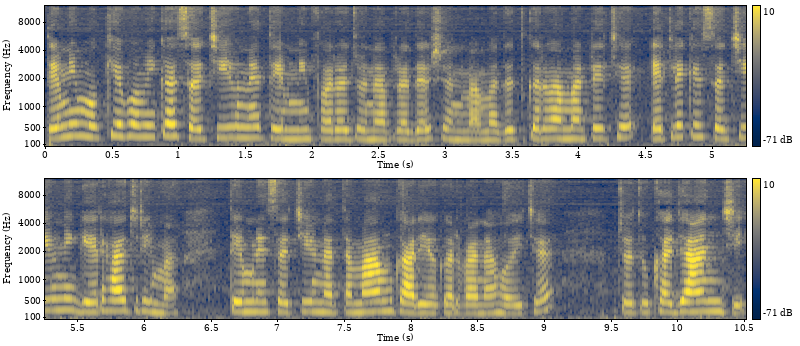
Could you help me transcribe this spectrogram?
તેમની મુખ્ય ભૂમિકા સચિવને તેમની ફરજોના પ્રદર્શનમાં મદદ કરવા માટે છે, એટલે કે સચિવની ગેરહાજરીમાં તેમણે સચિવના તમામ કાર્યો કરવાના હોય છે. ચોથું ખજાનજી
